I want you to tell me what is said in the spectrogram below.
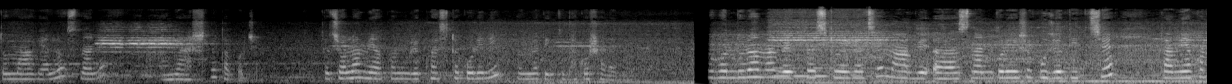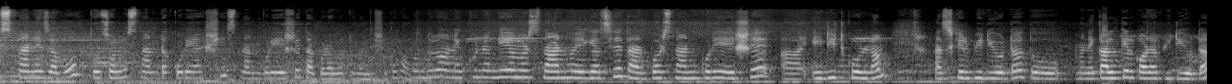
তো মা গেল স্নানে। আমি আসলে তারপর যাও তো চলো, আমি এখন ব্রেকফাস্টটা করে নিই। তোমরা দেখতে থাকো সারাদিন। তো বন্ধুরা, আমার ব্রেকফাস্ট হয়ে গেছে। মা স্নান করে এসে পুজো দিচ্ছে। তো আমি এখন স্নানে যাব। তো চলো স্নানটা করে আসি। স্নান করে এসে তারপর আবার তোমাদের সাথে বন্ধুরা, অনেকক্ষণ আগেই আমার স্নান হয়ে গেছে। তারপর স্নান করে এসে এডিট করলাম আজকের ভিডিওটা। তো মানে কালকের করা ভিডিওটা।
